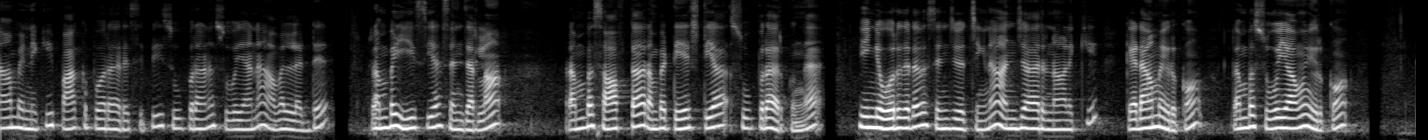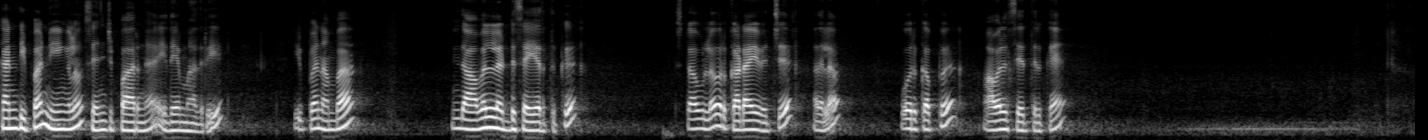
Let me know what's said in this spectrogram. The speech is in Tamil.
நாம் இன்றைக்கி பார்க்க போகிற ரெசிபி சூப்பரான சுவையான அவல் லட்டு. ரொம்ப ஈஸியாக செஞ்சிடலாம். ரொம்ப சாஃப்டாக ரொம்ப டேஸ்டியாக சூப்பராக இருக்குங்க. நீங்கள் ஒரு தடவை செஞ்சு வச்சிங்கன்னா அஞ்சு ஆறு நாளைக்கு கெடாமல் இருக்கும். ரொம்ப சுவையாகவும் இருக்கும். கண்டிப்பாக நீங்களும் செஞ்சு பாருங்கள் இதே மாதிரி. இப்போ நம்ம இந்த அவல் லட்டு செய்கிறதுக்கு ஸ்டவ்வில் ஒரு கடாயை வச்சு அதில் ஒரு கப்பு அவல் சேர்த்துருக்கேன்.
